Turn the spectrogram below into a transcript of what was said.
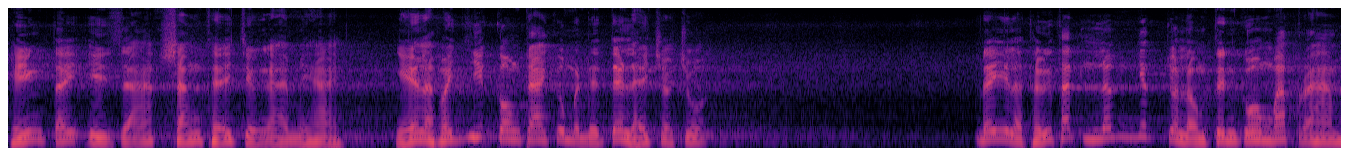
hiến tế Isaac sáng thế chương 22 nghĩa là phải giết con trai của mình để tế lễ cho Chúa. Đây là thử thách lớn nhất cho lòng tin của ông Abraham.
